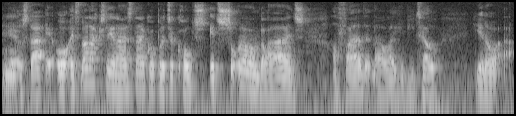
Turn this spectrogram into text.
Yeah. It'll start. It, or it's not actually an Einstein quote, but it's a quote. It's something along the lines. I'll find it now. Like if you tell, you know,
